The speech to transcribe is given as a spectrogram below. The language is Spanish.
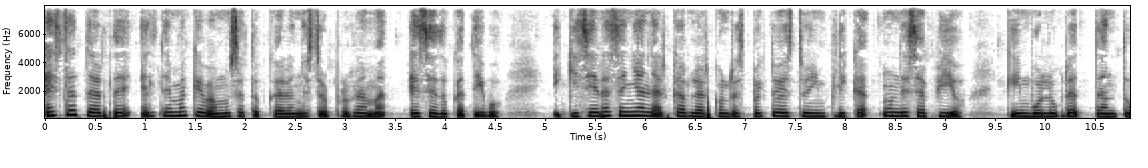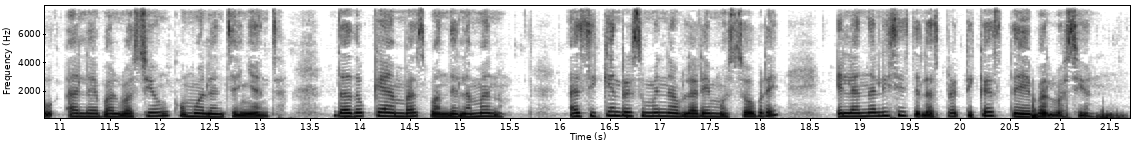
Esta tarde el tema que vamos a tocar en nuestro programa es educativo y quisiera señalar que hablar con respecto a esto implica un desafío que involucra tanto a la evaluación como a la enseñanza, dado que ambas van de la mano. Así que en resumen hablaremos sobre el análisis de las prácticas de evaluación.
